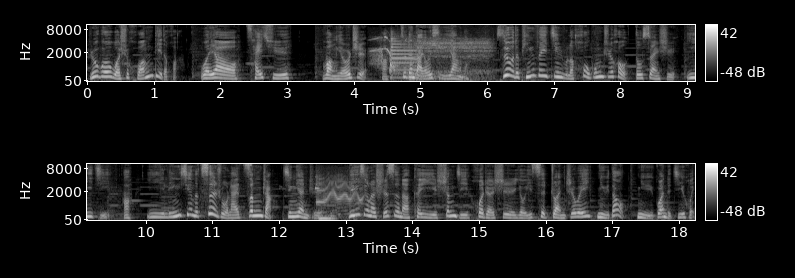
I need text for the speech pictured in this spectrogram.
如果我是皇帝的话，我要采取网游制，好，就跟打游戏一样的。所有的嫔妃进入了后宫之后，都算是一级啊，以灵性的次数来增长经验值。灵性了十次呢，可以升级，或者是有一次转职为女道、女官的机会。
